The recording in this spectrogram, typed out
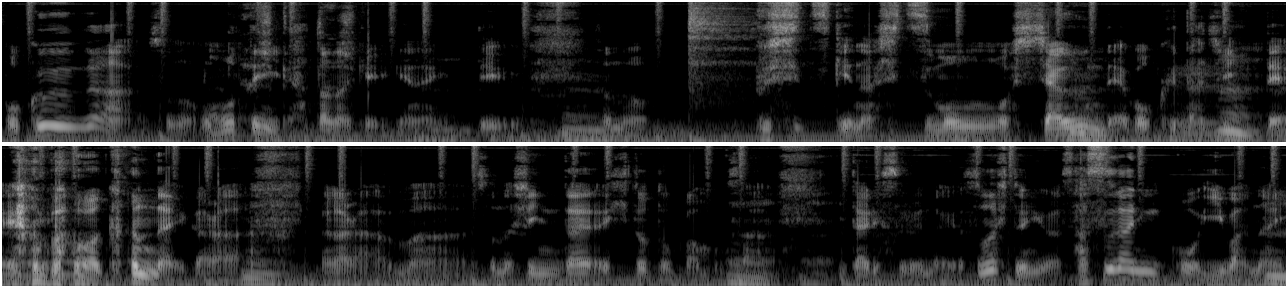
僕がその表に立たなきゃいけないっていううん。そのぶしつけな質問をしちゃうんだよ僕たちって。うん。やっぱ分かんないから。うん。だからまあその死んだ人とかもさうん。いたりするんだけどその人にはさすがにこう言わない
